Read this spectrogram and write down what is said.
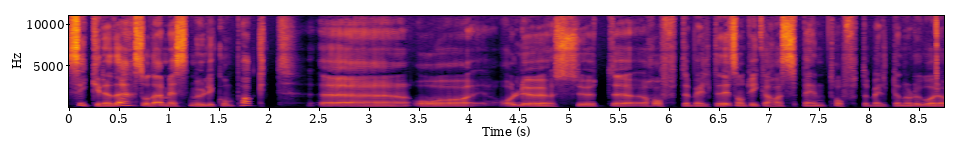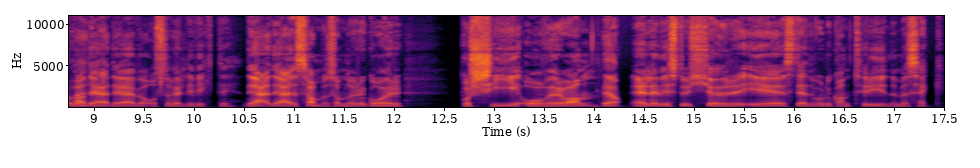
sikre det så det er mest mulig kompakt, eh, og, og løse ut eh, hoftebeltet ditt, sånn at du ikke har spent hoftebelte når du går over. Ja, det, det er også veldig viktig. Det er det er det samme som når du går på ski over vann, Ja. eller hvis du kjører i steder hvor du kan tryne med sekk.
